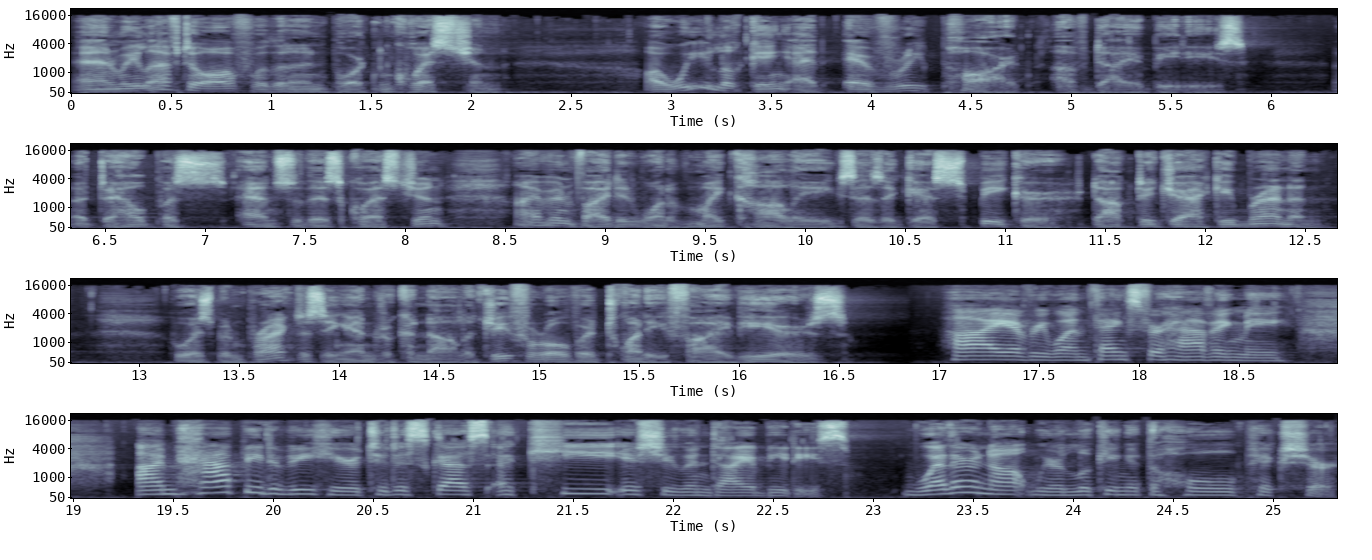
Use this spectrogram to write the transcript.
and we left off with an important question. Are we looking at every part of diabetes? Uh, to help us answer this question, I've invited one of my colleagues as a guest speaker, Dr. Jackie Brennan, who has been practicing endocrinology for over 25 years. Hi, everyone. Thanks for having me. I'm happy to be here to discuss a key issue in diabetes whether or not we're looking at the whole picture.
